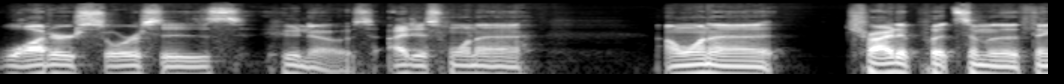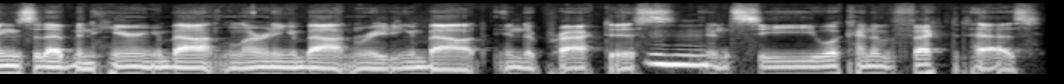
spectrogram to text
water sources, who knows? I just want to I want to try to put some of the things that I've been hearing about and learning about and reading about into practice mm-hmm. and see what kind of effect it has.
